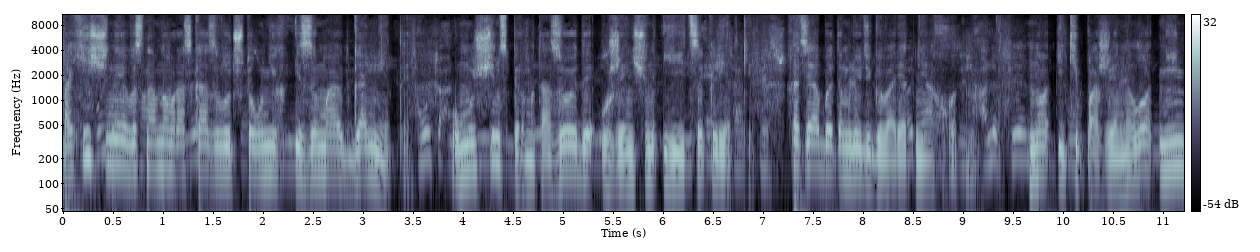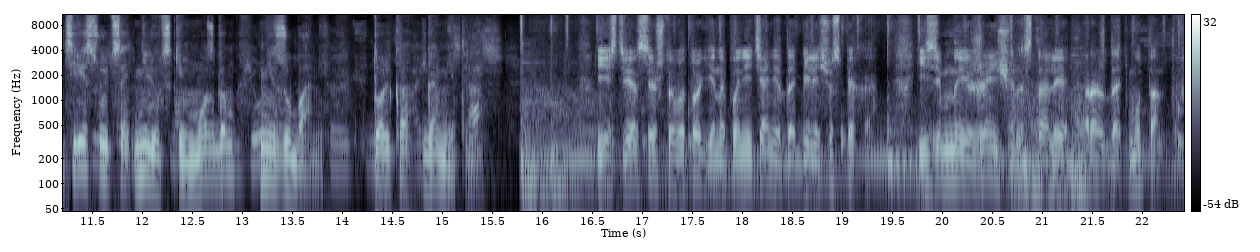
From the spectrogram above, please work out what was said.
Похищенные в основном рассказывают, что у них изымают гаметы. У мужчин сперматозоиды, у женщин яйцеклетки. Хотя об этом люди говорят неохотно. Но экипажи НЛО не интересуются ни людским мозгом, ни зубами. Только гаметами. Есть версия, что в итоге инопланетяне добились успеха, и земные женщины стали рождать мутантов.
